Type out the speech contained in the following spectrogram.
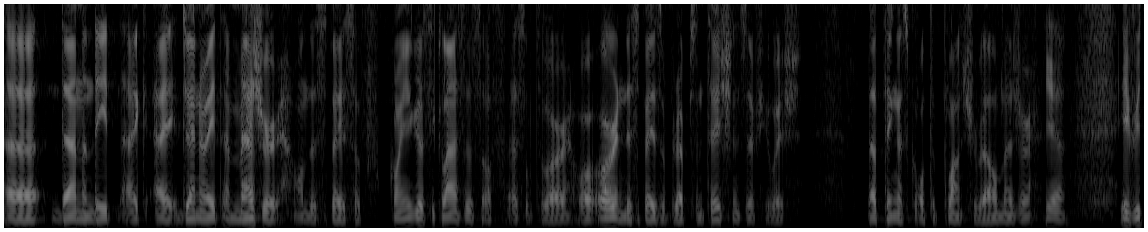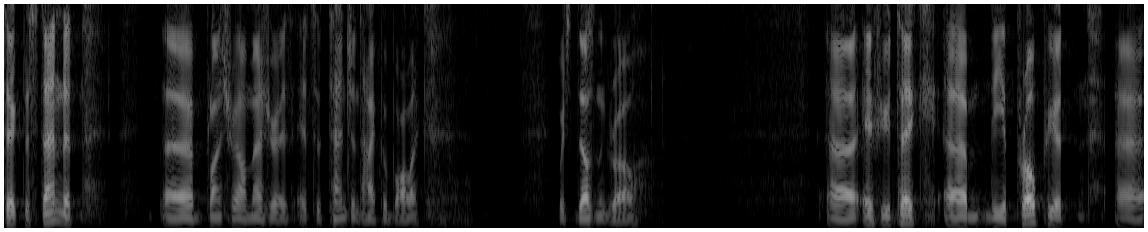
uh, then indeed I generate a measure on the space of conjugacy classes of SL2R, or, or in the space of representations, if you wish. That thing is called the Plancherel measure. yeah. If you take the standard uh, Plancherel measure, it, it's a tangent hyperbolic, which doesn't grow. Uh, if you take um, the appropriate uh,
